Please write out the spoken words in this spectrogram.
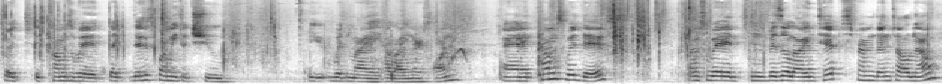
So it, it comes with, like, this is for me to chew with my aligners on. And it comes with this. Comes with Invisalign tips from Dental Now.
